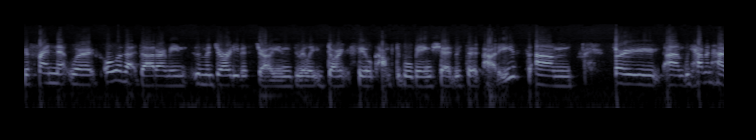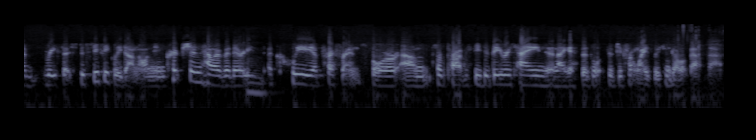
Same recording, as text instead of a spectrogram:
your friend networks, all of that data. I mean the majority of Australians really don't feel comfortable being shared with third parties. Um, so um, we haven't had research specifically done on encryption. However, there is mm. a clear preference for um, for privacy to be retained, and I guess there's lots of different ways we can go about that.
